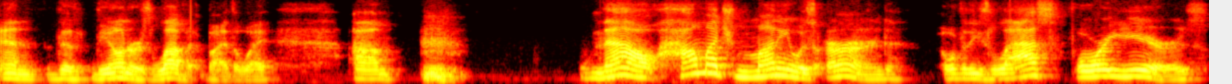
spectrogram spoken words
And the, the owners love it by the way. Um, now how much money was earned over these last four years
